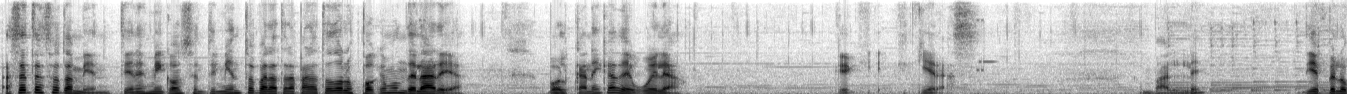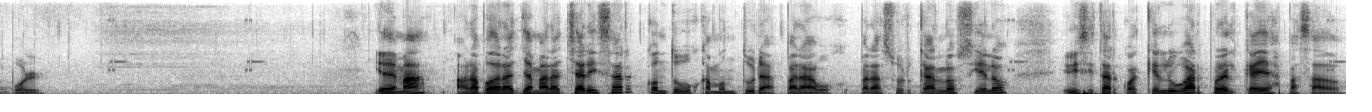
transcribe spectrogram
Acepta esto también. Tienes mi consentimiento para atrapar a todos los Pokémon del área. Volcánica de Huela. Que, quieras. Vale. 10 Ball. Y además, ahora podrás llamar a Charizard con tu buscamontura para, para surcar los cielos y visitar cualquier lugar por el que hayas pasado.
